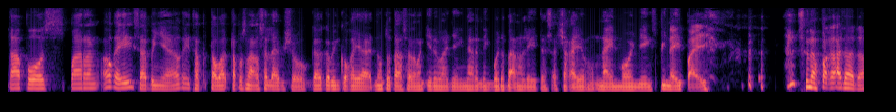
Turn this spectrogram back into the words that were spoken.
Tapos, parang, okay, sabi niya, okay, tap- tapos na ako sa live show, gagawin ko kaya noong 2000 naman ginawa niya yung narinig mo na ba ang latest at saka yung Nine Mornings, Pinaypay. so, napaka, ano, no?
